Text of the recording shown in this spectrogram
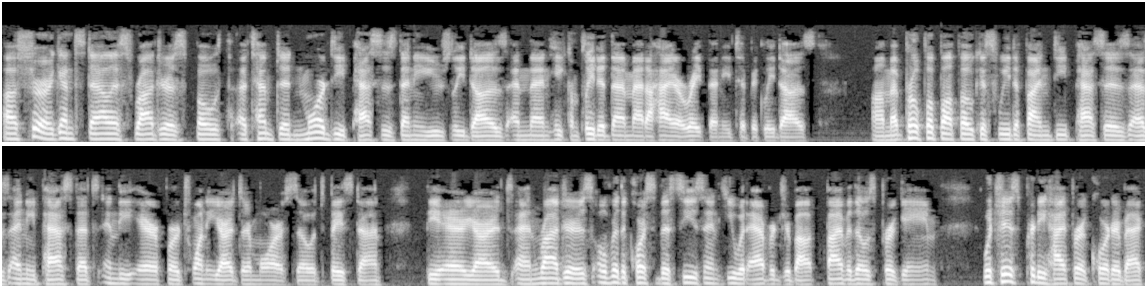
Uh, sure. Against Dallas, Rodgers both attempted more deep passes than he usually does, and then he completed them at a higher rate than he typically does. Um, at Pro Football Focus, we define deep passes as any pass that's in the air for 20 yards or more. So it's based on the air yards. And Rodgers, over the course of the season, he would average about five of those per game which is pretty high for a quarterback.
